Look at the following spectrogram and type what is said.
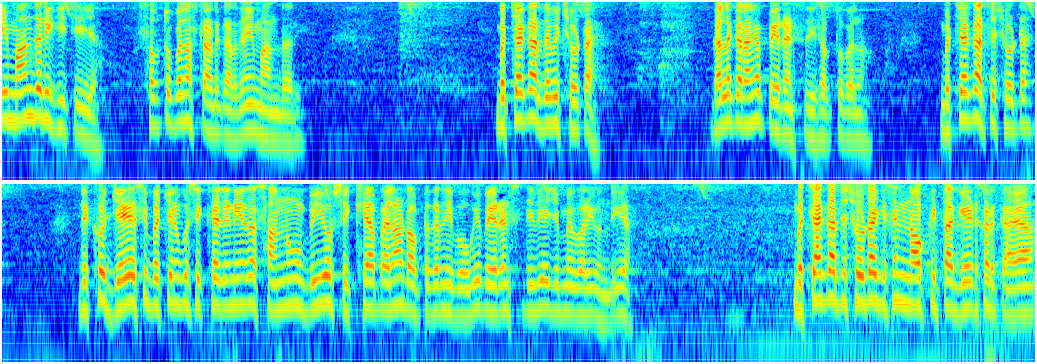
ਇਮਾਨਦਾਰੀ ਕੀ ਚੀਜ਼ ਆ? ਸਭ ਤੋਂ ਪਹਿਲਾਂ ਸਟਾਰਟ ਕਰਦੇ ਹਾਂ, ਇਮਾਨਦਾਰੀ। ਬੱਚਾ ਘਰ ਦੇ ਵਿੱਚ ਛੋਟਾ ਹੈ। ਗੱਲ ਕਰਾਂਗੇ ਪੇਰੈਂਟਸ ਦੀ ਸਭ ਤੋਂ ਪਹਿਲਾਂ। ਬੱਚਾ ਘਰ 'ਚ ਛੋਟਾ ਹੈ। ਦੇਖੋ, ਜੇ ਅਸੀਂ ਬੱਚੇ ਨੂੰ ਕੋਈ ਸਿੱਖਿਆ ਦੇਣੀ ਹੈ ਤਾਂ ਸਾਨੂੰ ਵੀ ਉਹ ਸਿੱਖਿਆ ਪਹਿਲਾਂ ਅਡਾਪਟ ਕਰਨੀ ਪਊਗੀ। ਪੇਰੈਂਟਸ ਦੀ ਵੀ ਇਹ ਜ਼ਿੰਮੇਵਾਰੀ ਹੁੰਦੀ ਆ। ਬੱਚਾ ਘਰ 'ਚ ਛੋਟਾ, ਕਿਸੇ ਨੇ ਨੌਕ ਕੀਤਾ ਗੇਟ ਖੜਕਾਇਆ,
